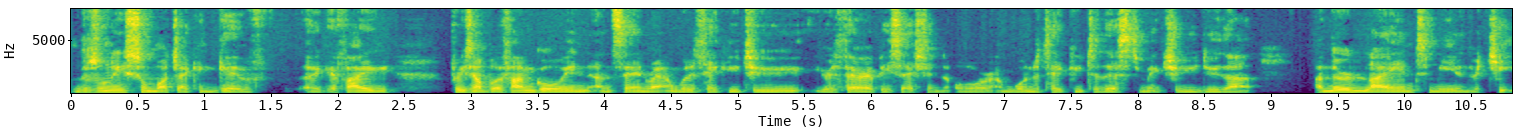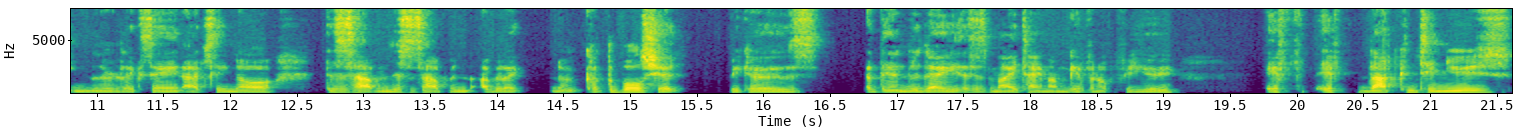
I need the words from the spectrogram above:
there's only so much I can give. Like if I for example, if I'm going and saying, right, I'm going to take you to your therapy session or I'm going to take you to this to make sure you do that, and they're lying to me and they're cheating and they're like saying, actually, no, this has happened, this has happened, I'd be like, no, cut the bullshit because at the end of the day, this is my time I'm giving up for you. If if that continues,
